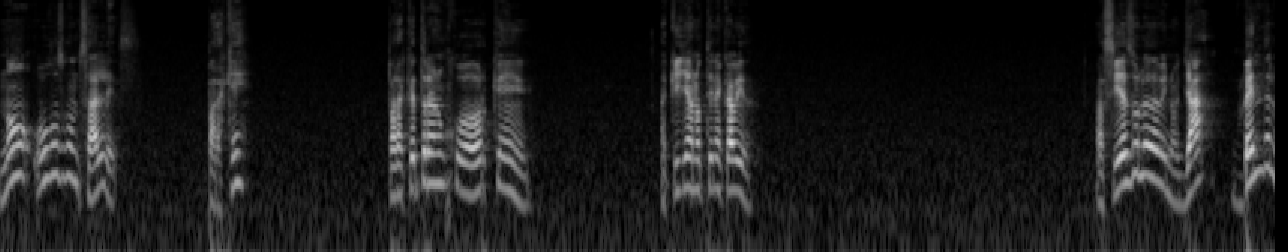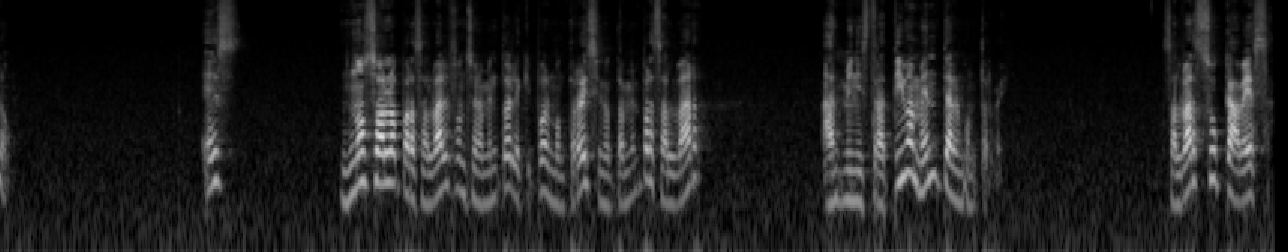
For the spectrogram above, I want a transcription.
No, Hugo González. ¿Para qué? ¿Para qué traer un jugador que aquí ya no tiene cabida? Así es, Dole Davino. Ya, véndelo. Es no solo para salvar el funcionamiento del equipo del Monterrey, sino también para salvar administrativamente al Monterrey. Salvar su cabeza.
